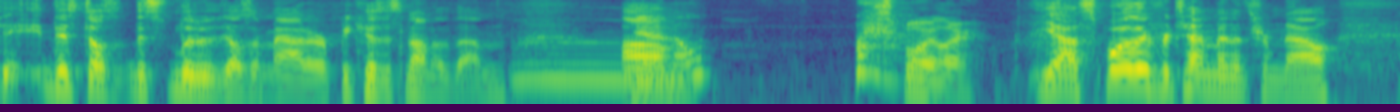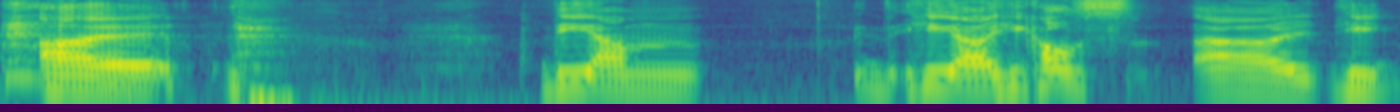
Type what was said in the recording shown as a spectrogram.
th- this doesn't this literally doesn't matter because it's none of them. Yeah. Um, Nope. Spoiler. Yeah, spoiler for ten minutes from now. Uh, the um, he uh he calls uh he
